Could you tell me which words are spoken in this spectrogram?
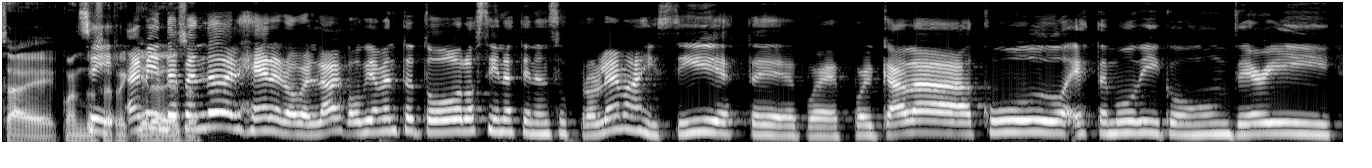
¿sabes? Cuando Sí, se I requiere mean, de eso. depende del género, ¿verdad? Obviamente todos los cines tienen sus problemas y sí, este, pues por cada cool este movie con un very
